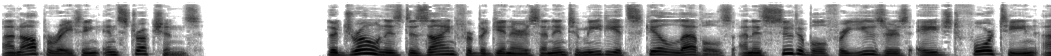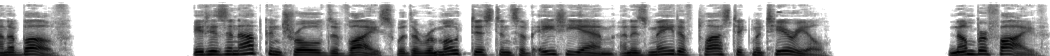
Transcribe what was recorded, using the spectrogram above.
and operating instructions. The drone is designed for beginners and intermediate skill levels and is suitable for users aged 14 and above. It is an app controlled device with a remote distance of 80 m and is made of plastic material. Number 5.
